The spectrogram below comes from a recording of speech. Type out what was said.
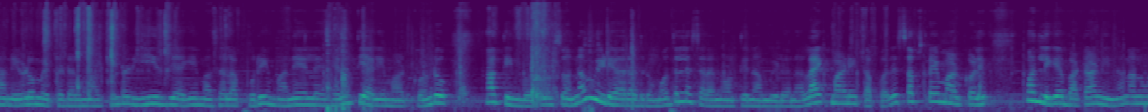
ನಾನು ಹೇಳೋ ಮೆಥಡಲ್ಲಿ ಮಾಡಿಕೊಂಡ್ರೆ ಈಸಿಯಾಗಿ ಮಸಾಲ ಪುರಿ ಮನೆಯಲ್ಲೇ ಹೆಲ್ತಿಯಾಗಿ ಮಾಡಿಕೊಂಡು ನಾವು ತಿನ್ಬೋದು. ಸೊ ನಮ್ಮ ವಿಡಿಯೋ ಯಾರಾದರೂ ಮೊದಲನೇ ಸಲ ನೋಡ್ತೀನಿ ನಮ್ಮ ವಿಡಿಯೋನ ಲೈಕ್ ಮಾಡಿ, ತಪ್ಪದೆ ಸಬ್ಸ್ಕ್ರೈಬ್ ಮಾಡ್ಕೊಳ್ಳಿ. ಮೊದಲಿಗೆ ಬಟಾಣಿನ ನಾನು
